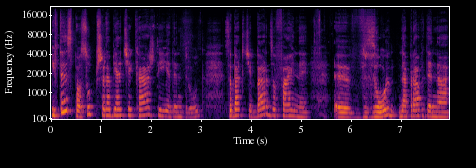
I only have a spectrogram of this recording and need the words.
I w ten sposób przerabiacie każdy jeden drut. Zobaczcie, bardzo fajny e, wzór, naprawdę na,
